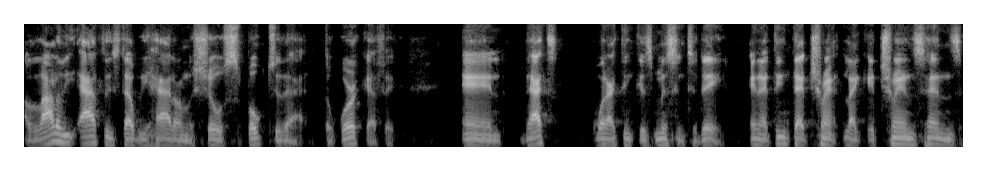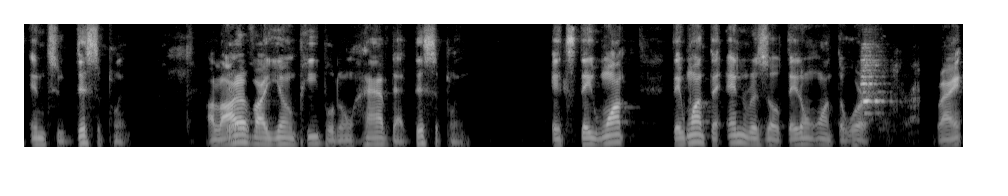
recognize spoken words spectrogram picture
A lot of the athletes that we had on the show spoke to that the work ethic. And that's what i think is missing today. And i think that trend like it transcends into discipline. A lot of our young people don't have that discipline. It's they want they want the end result. They don't want the work right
